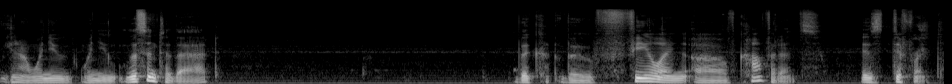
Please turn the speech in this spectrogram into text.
You know, when you when you listen to that, the the feeling of confidence is different.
